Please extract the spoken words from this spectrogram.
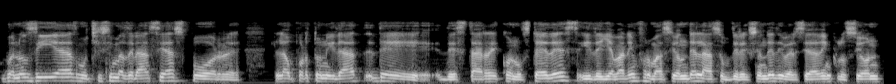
Buenos días, muchísimas gracias por la oportunidad de, de, estar con ustedes y de llevar información de la Subdirección de Diversidad e Inclusión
